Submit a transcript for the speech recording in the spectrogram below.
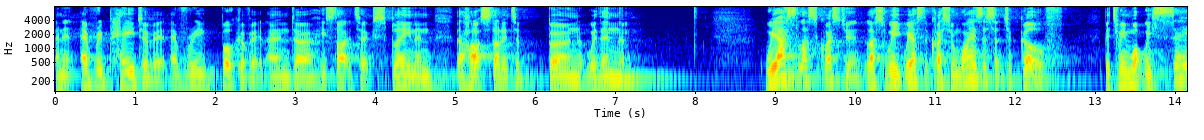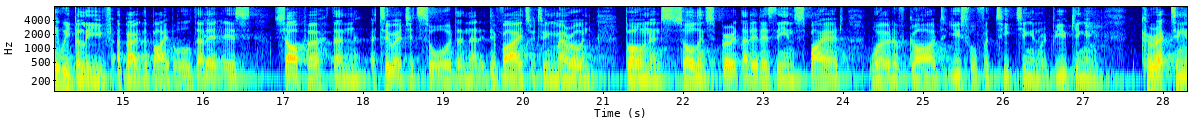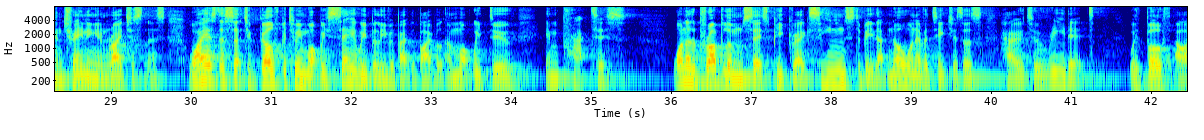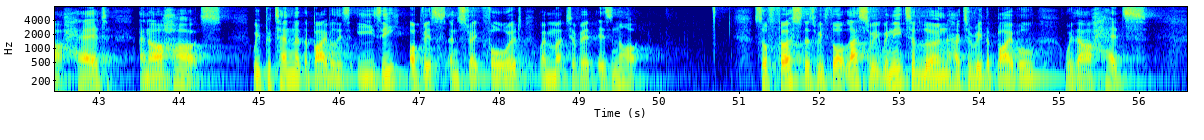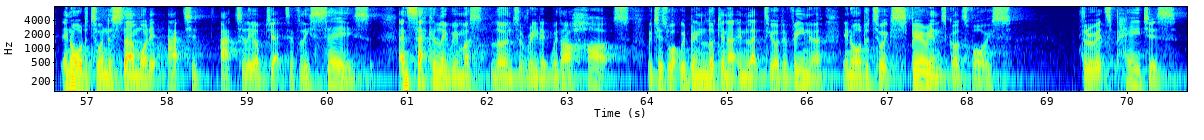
and in every page of it, every book of it. And uh, he started to explain, and their hearts started to burn within them. We asked last question, last week, we asked the question, why is there such a gulf between what we say we believe about the Bible, that it is sharper than a two edged sword, and that it divides between marrow and bone and soul and spirit, that it is the inspired word of God, useful for teaching and rebuking and correcting and training in righteousness. Why is there such a gulf between what we say we believe about the Bible and what we do in practice? One of the problems, says Pete Greig, seems to be that no one ever teaches us how to read it with both our head and our hearts. We pretend that the Bible is easy, obvious, and straightforward when much of it is not. So, first, as we thought last week, we need to learn how to read the Bible with our heads in order to understand what it actually, objectively says. And secondly, we must learn to read it with our hearts which is what we've been looking at in Lectio Divina, in order to experience God's voice through its pages.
